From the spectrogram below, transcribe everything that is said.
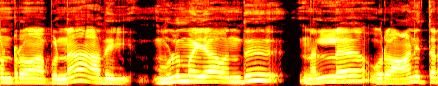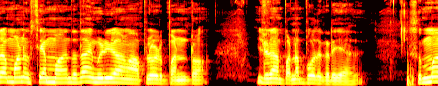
பண்ணுறோம் அப்படின்னா அதை முழுமையாக வந்து நல்ல ஒரு ஆணித்தரமான விஷயமாக இருந்தால் தான் வீடியோ நம்ம அப்லோடு பண்ணுறோம் இல்லைனா பண்ண போகிறது கிடையாது. சும்மா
